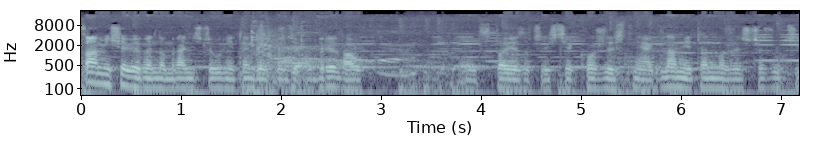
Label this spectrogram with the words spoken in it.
sami siebie będą ranić, szczególnie ten gość będzie obrywał. Więc to jest oczywiście korzystne. Jak dla mnie ten może jeszcze rzuci,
